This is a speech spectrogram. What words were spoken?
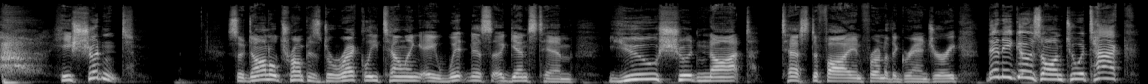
he shouldn't. So Donald Trump is directly telling a witness against him, you should not testify in front of the grand jury. Then he goes on to attack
